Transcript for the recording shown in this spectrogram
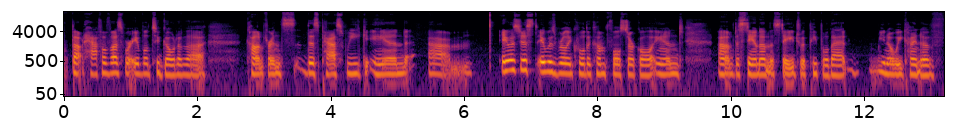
about half of us were able to go to the conference this past week, and um, it was just it was really cool to come full circle and um, to stand on the stage with people that you know we kind of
